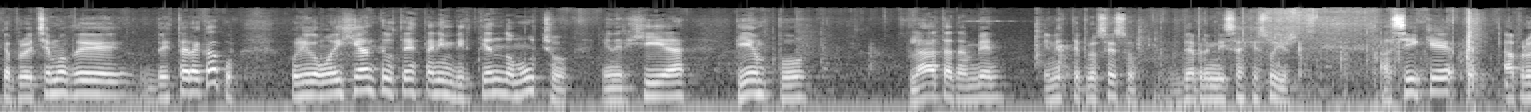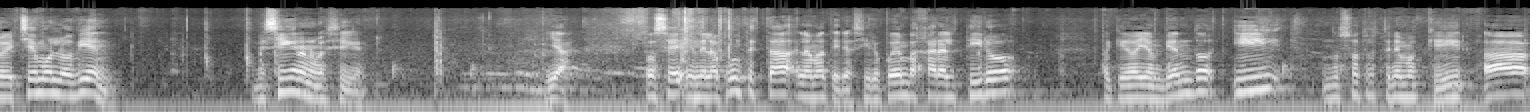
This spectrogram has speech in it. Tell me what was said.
que aprovechemos de, estar acá, pues, porque como dije antes, ustedes están invirtiendo mucho energía, tiempo, plata también en este proceso de aprendizaje suyo. Así que aprovechémoslo bien. ¿Me siguen o no me siguen? Ya. Entonces, en el apunte está la materia. Si lo pueden bajar al tiro para que vayan viendo. Y nosotros tenemos que ir a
